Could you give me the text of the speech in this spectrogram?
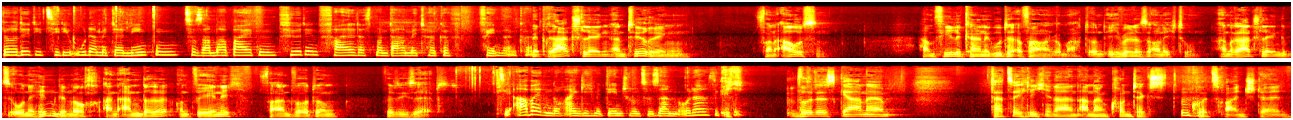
Würde die CDU da mit der Linken zusammenarbeiten für den Fall, dass man damit Höcke verhindern könnte? Mit Ratschlägen an Thüringen von außen haben viele keine gute Erfahrung gemacht. Und ich will das auch nicht tun. An Ratschlägen gibt es ohnehin genug, an andere und wenig Verantwortung für sich selbst. Sie arbeiten doch eigentlich mit denen schon zusammen, oder? ich würde es gerne tatsächlich in einen anderen Kontext mhm. kurz reinstellen.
